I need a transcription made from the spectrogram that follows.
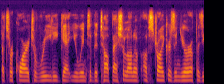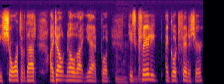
that's required to really get you into the top echelon of, of strikers in Europe? Is he short of that? I don't know that yet, but mm-hmm. he's clearly a good finisher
